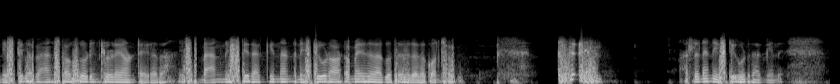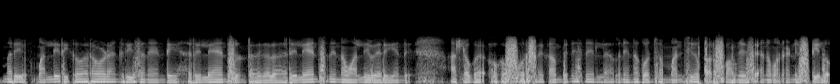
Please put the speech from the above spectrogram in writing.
నిఫ్టీలో బ్యాంక్ స్టాక్స్ కూడా ఇంక్లూడ్ అయి ఉంటాయి కదా. ఇప్పుడు బ్యాంక్ నిఫ్టీ తగ్గిందంటే నిఫ్టీ కూడా ఆటోమేటిక్గా తగ్గుతుంది కదా కొంచెం. అట్లనే నిఫ్టీ కూడా తగ్గింది. మరి మళ్ళీ రికవర్ అవ్వడానికి రీజన్ ఏంటి? రిలయన్స్ ఉంటుంది కదా. రిలయన్స్ నిన్న మళ్ళీ పెరిగింది. అట్లా ఒక ఒక ఫోర్ ఫైవ్ కంపెనీస్ నిన్న నిన్న కొంచెం మంచిగా పర్ఫామ్ చేశాను మన నిఫ్టీలో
